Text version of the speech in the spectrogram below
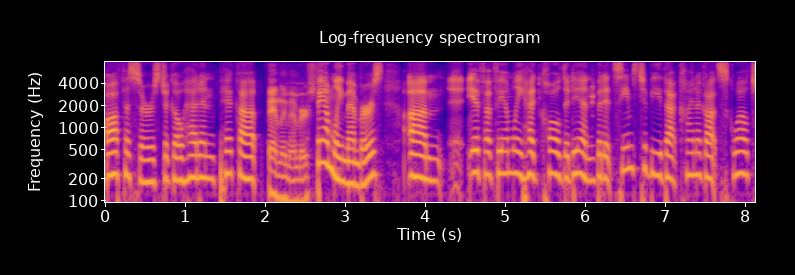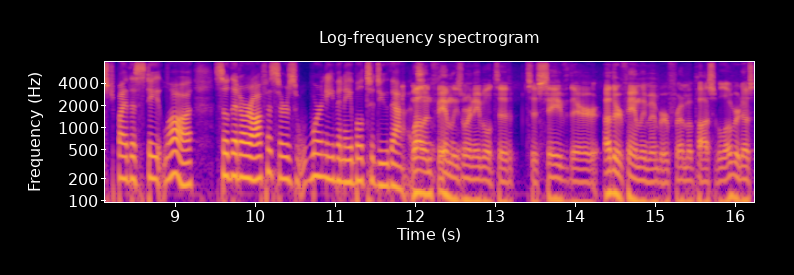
officers to go ahead and pick up family members. Family members, um, if a family had called it in, but it seems to be that kind of got squelched by the state law, so that our officers weren't even able to do that. Well, and families weren't able to to save their other family member from a possible overdose.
